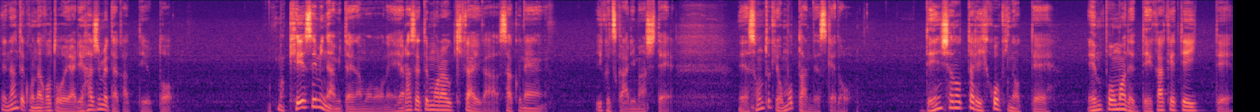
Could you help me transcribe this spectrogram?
でなんでこんなことをやり始めたかっていうとまあ、経営セミナーみたいなものをねやらせてもらう機会が昨年いくつかありましてでその時思ったんですけど電車乗ったり飛行機乗って遠方まで出かけていって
